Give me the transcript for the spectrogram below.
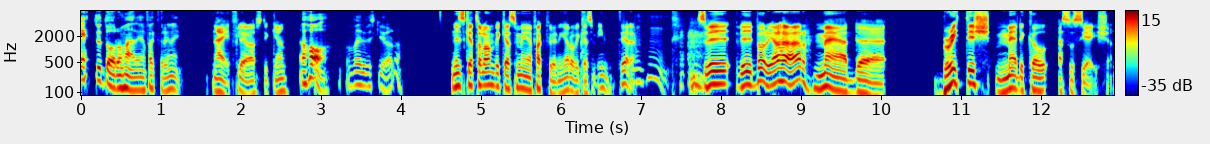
Ett utav de här är en fackförening. Nej, flera stycken. Jaha, vad är det vi ska göra då? Ni ska tala om vilka som är fackföreningar och vilka som inte är det. Mhm. Så vi, vi börjar här med eh, British Medical Association.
